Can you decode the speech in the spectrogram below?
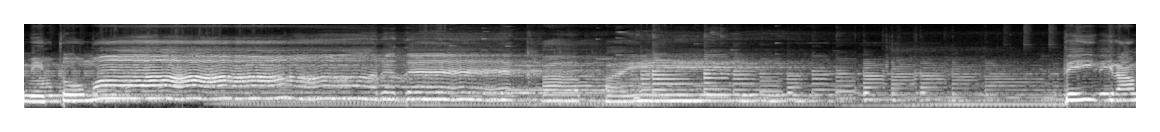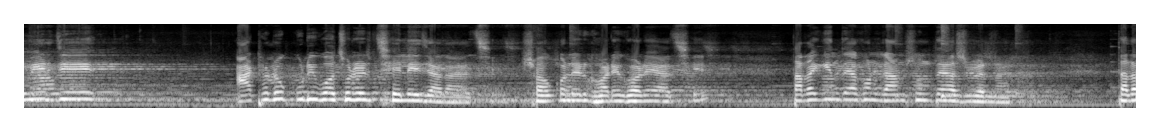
আমি তোমার দেখা পাই। এই গ্রামের যে আঠারো কুড়ি বছরের ছেলে যারা আছে, সকলের ঘরে ঘরে আছে, তারা কিন্তু এখন গান শুনতে আসবে না। তারা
